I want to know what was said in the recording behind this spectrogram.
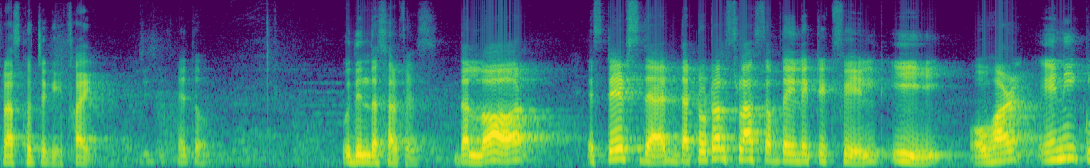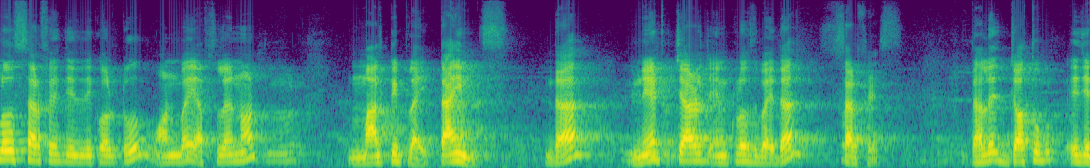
ফ্লাস্ক হচ্ছে কি? স্যার তাই তো? Within the surface. The law states that the total flux of the electric field E over any closed surface is equal to 1 by epsilon naught multiply times the net charge enclosed by the surface. তাহলে যত এই যে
